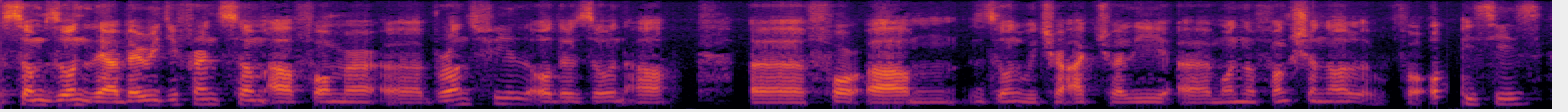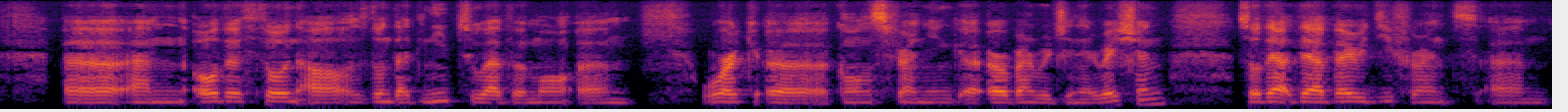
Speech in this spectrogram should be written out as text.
some zones, they are very different. Some are former brownfield, other zones are uh, for um, zones which are actually uh, monofunctional for offices uh, and other zones are zones that need to have more um, work uh, concerning uh, urban regeneration. So they are, they are very different. Um,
